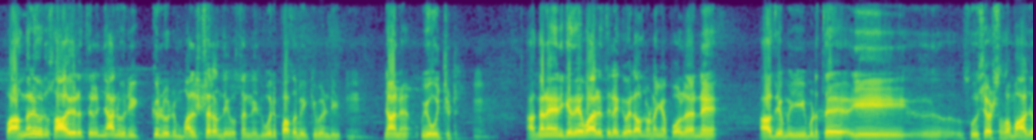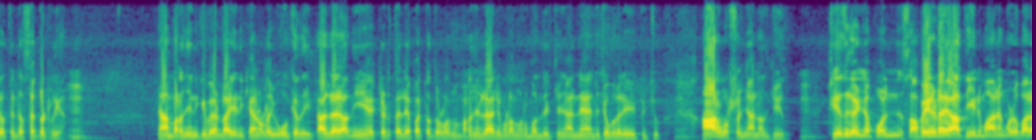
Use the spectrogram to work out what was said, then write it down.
അപ്പോൾ അങ്ങനെ ഒരു സാഹചര്യത്തിൽ ഞാൻ ഒരിക്കലും ഒരു മത്സരം ദൈവസന്നിധിയിൽ ഒരു പദവിക്ക് വേണ്ടി ഞാൻ ഉപയോഗിച്ചിട്ടില്ല. അങ്ങനെ എനിക്ക് ദേവാലയത്തിലേക്ക് വരാൻ തുടങ്ങിയപ്പോൾ തന്നെ ആദ്യം ഇവിടുത്തെ ഈ സുശേഷ സുവിശേഷ സമാജത്തിന്റെ സെക്രട്ടറിയാണ്. ഞാൻ പറഞ്ഞു എനിക്ക് വേണ്ട എനിക്ക് അതിനുള്ള യോഗ്യതയില്ല. അല്ല നീ ഏറ്റെടുത്തല്ലേ പറ്റത്തുള്ളെന്നും പറഞ്ഞ് എല്ലാവരും കൂടെ നിർബന്ധിച്ച് ഞാൻ എന്റെ ചുമതല ഏൽപ്പിച്ചു. ആറ് വർഷം ഞാനത് ചെയ്തു. ചെയ്തു കഴിഞ്ഞപ്പോൾ സഭയുടെ ആ തീരുമാനങ്ങൾ പല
